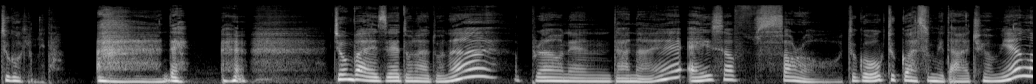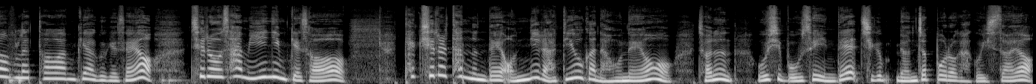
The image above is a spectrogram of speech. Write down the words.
두 곡입니다. 아, 네. 존 바이즈의 도나도나, 브라운 앤 다나의 Ace of Sorrow 두 곡 듣고 왔습니다. 주현미의 Love Letter 함께하고 계세요. 7532님께서 택시를 탔는데 언니 라디오가 나오네요. 저는 55세인데 지금 면접 보러 가고 있어요.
